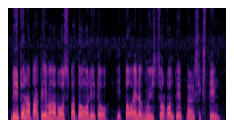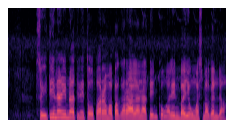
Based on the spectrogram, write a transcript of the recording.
Dito na parte mga boss, patungo dito, ito ay nag-moisture content ng 16. So itinanim natin ito para mapag-aralan natin kung alin ba yung mas maganda.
